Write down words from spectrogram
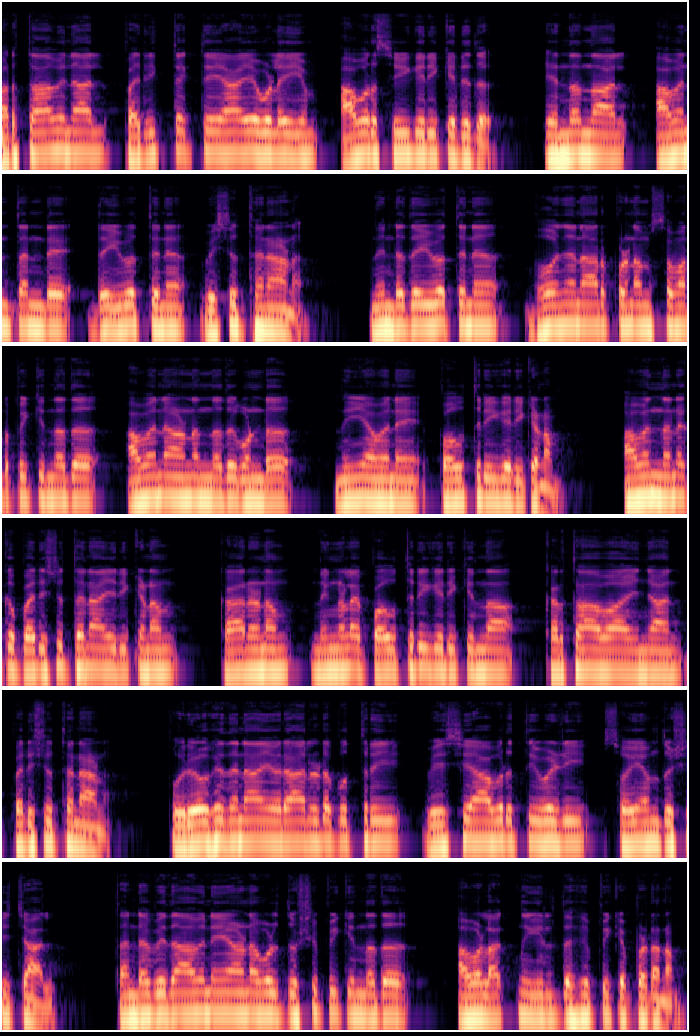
ഭർത്താവിനാൽ പരിത്യക്തയായവളെയും അവർ സ്വീകരിക്കരുത്. എന്തെന്നാൽ അവൻ തന്റെ ദൈവത്തിന് വിശുദ്ധനാണ്. നിന്റെ ദൈവത്തിന് ഭോജനാർപ്പണം സമർപ്പിക്കുന്നത് അവനാണെന്നതുകൊണ്ട് നീ അവനെ പൗത്രീകരിക്കണം. അവൻ നിനക്ക് പരിശുദ്ധനായിരിക്കണം. കാരണം നിങ്ങളെ പൗത്രീകരിക്കുന്ന കർത്താവായ ഞാൻ പരിശുദ്ധനാണ്. പുരോഹിതനായ ഒരാളുടെ പുത്രി വേശ്യാവൃത്തി വഴി സ്വയം ദുഷിച്ചാൽ തന്റെ പിതാവിനെയാണ് അവൾ ദുഷിപ്പിക്കുന്നത്. അവൾ അഗ്നിയിൽ ദഹിപ്പിക്കപ്പെടണം.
